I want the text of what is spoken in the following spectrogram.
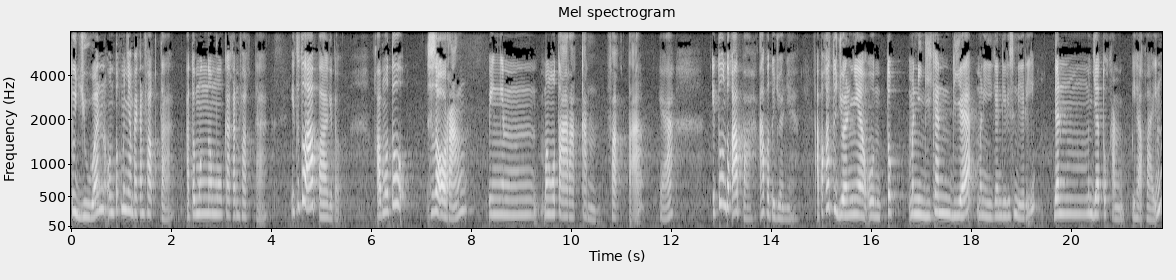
tujuan untuk menyampaikan fakta atau mengemukakan fakta itu tuh apa gitu. Kamu tuh seseorang pingin mengutarakan fakta ya itu untuk apa? Apa tujuannya? Apakah tujuannya untuk meninggikan dia meninggikan diri sendiri dan menjatuhkan pihak lain?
